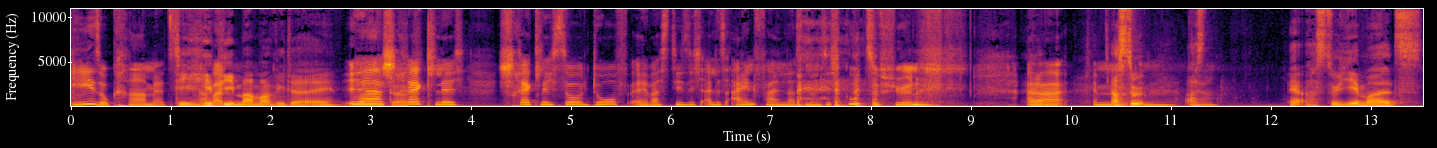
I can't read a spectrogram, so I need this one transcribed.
ESO-Kram erzählen. Die Hippie-Mama wieder, ey. Ja, mein schrecklich. Gott schrecklich, so doof, ey, was die sich alles einfallen lassen, um sich gut zu fühlen. Aber ja. im, hast du, im, hast, ja. ja. hast du jemals,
